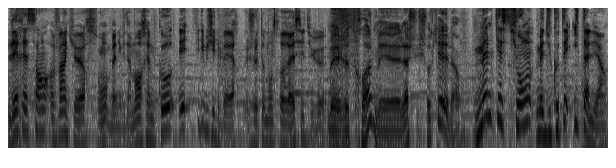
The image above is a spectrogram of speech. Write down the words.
Les récents vainqueurs sont bien évidemment Remco et Philippe Gilbert. Je te montrerai si tu veux. Mais je te crois, mais là je suis choqué là. Même question, mais du côté italien.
